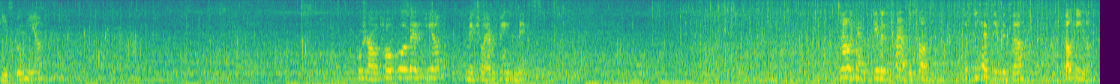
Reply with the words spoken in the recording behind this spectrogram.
teaspoon here. Push our tofu a bit here. Make sure everything is mixed. Now we can give it a try of the sauce, just to test if it's uh, salty enough.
